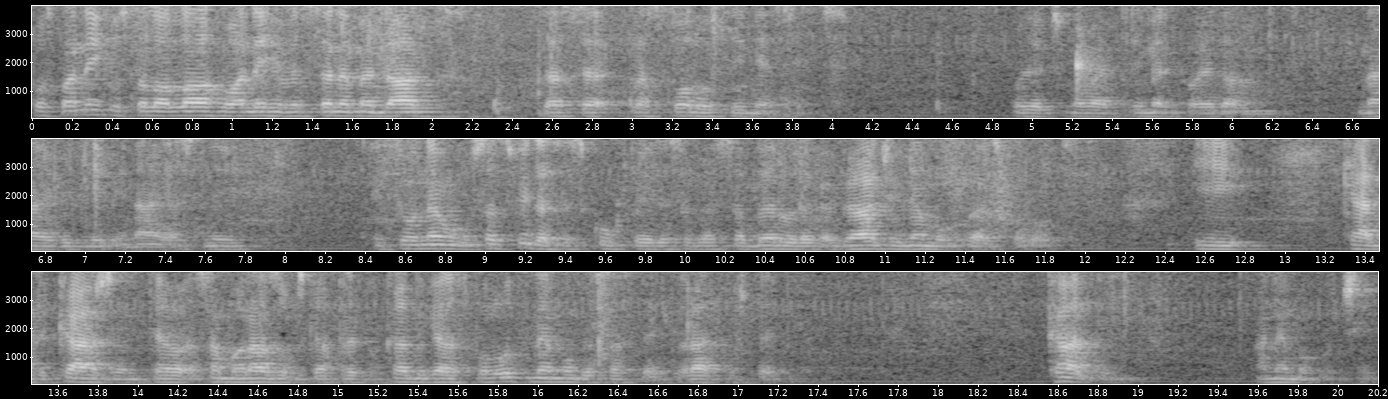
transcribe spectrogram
poslaniku sallallahu anehi ve sallam dat da se raspoluti mjesec. Ovdje ćemo ovaj primjer kao jedan najvidljiviji, najjasniji. I to ne mogu sad svi da se skupe, da se ga saberu, da ga gađaju, ne mogu ga raspolutiti. I kad kažem, te, samo razumska preko, kad ga raspoluti, ne mogu ga sastaviti, vratiti što je bilo. Kad, a ne moguće, čini,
